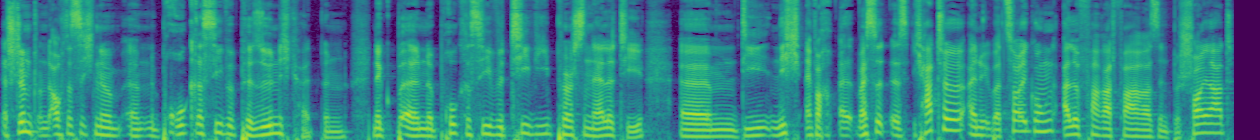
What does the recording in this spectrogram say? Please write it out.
Es stimmt und auch, dass ich eine, äh, eine progressive Persönlichkeit bin. Eine, äh, eine progressive TV-Personality, ähm, die nicht einfach, äh, weißt du, es, ich hatte eine Überzeugung, alle Fahrradfahrer sind bescheuert,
